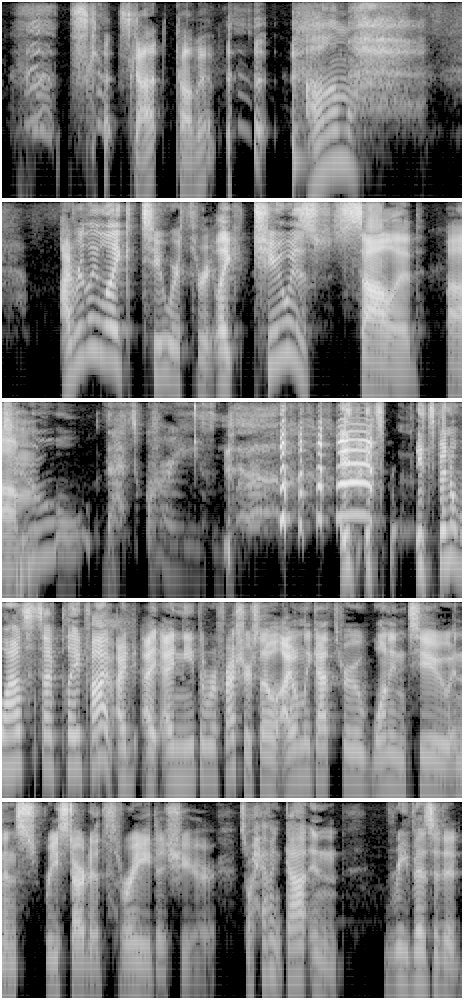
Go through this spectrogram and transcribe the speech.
Scott, Scott comment. um I really like two or three like two is solid um. Two? That's crazy. it, it's it's been a while since I've played five. I, I I need the refresher, so I only got through one and two, and then restarted three this year. So I haven't gotten revisited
